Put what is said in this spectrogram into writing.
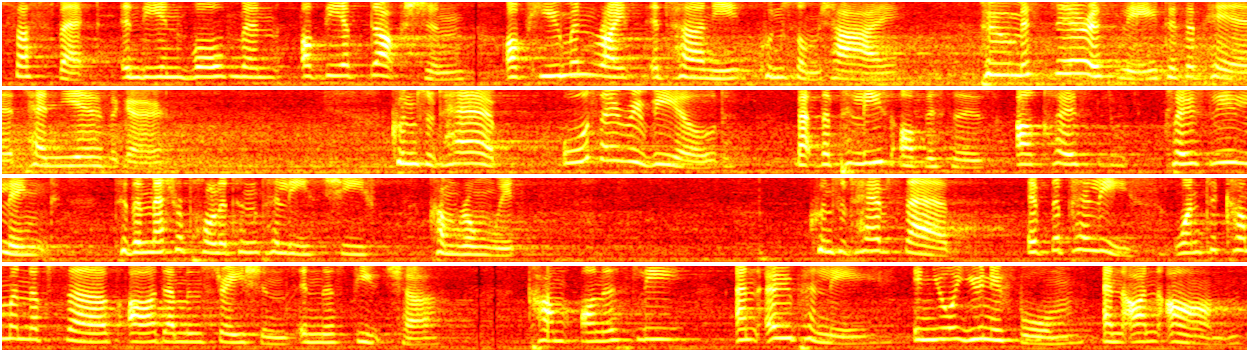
suspect in the involvement of the abduction of human rights attorney Kun Somchai, who mysteriously disappeared 10 years ago. Kun Suthep also revealed that the police officers are close, closely linked to the Metropolitan Police Chief Kamrongwit. Kun Suthep said, if the police want to come and observe our demonstrations in the future, come honestly and openly in your uniform and unarmed.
